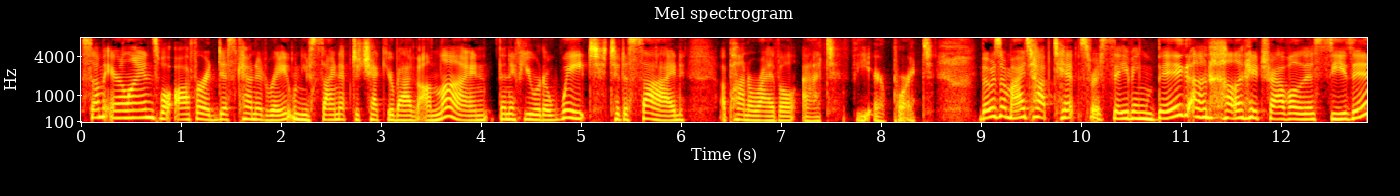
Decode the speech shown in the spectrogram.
Some airlines will offer a discounted rate when you sign up to check your bag online than if you were to wait to decide upon arrival at the airport. Those are my top tips for saving big on holiday travel this season.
